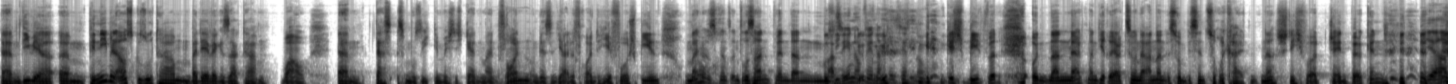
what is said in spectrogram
Ähm, die wir ähm, penibel ausgesucht haben und bei der wir gesagt haben, wow, ähm, das ist Musik, die möchte ich gerne meinen Freunden und wir sind ja alle Freunde hier vorspielen. Und manchmal ist es ganz interessant, wenn dann Musik sehen, gespielt wird und dann merkt man, die Reaktion der anderen ist so ein bisschen zurückhaltend. Ne? Stichwort Jane Birkin. Ja.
